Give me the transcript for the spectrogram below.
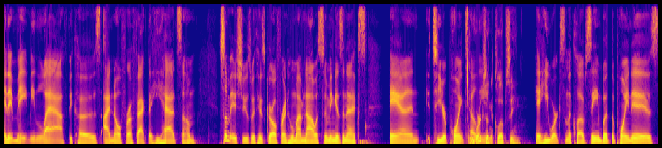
and it made me laugh because I know for a fact that he had some some issues with his girlfriend, whom I'm now assuming is an ex. And to your point, He Telly, works in the club scene. and he works in the club scene. But the point is,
